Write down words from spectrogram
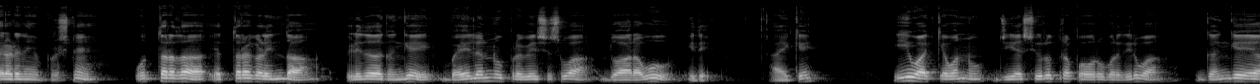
ಎರಡನೇ ಪ್ರಶ್ನೆ, ಉತ್ತರದ ಎತ್ತರಗಳಿಂದ ಇಳಿದ ಗಂಗೆ ಬಯಲನ್ನು ಪ್ರವೇಶಿಸುವ ದ್ವಾರವೂ ಇದೆ. ಆಯ್ಕೆ ಈ ವಾಕ್ಯವನ್ನು ಜಿ ಎಸ್ ಶಿವರುದ್ರಪ್ಪ ಅವರು ಬರೆದಿರುವ ಗಂಗೆಯ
